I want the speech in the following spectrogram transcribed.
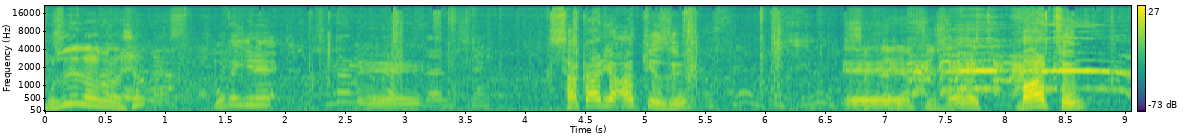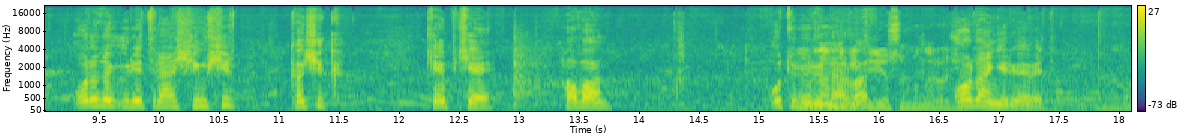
Burada neler var hocam? Burada yine e, Sakarya Akyazı, e, Sakarya Akyazı. evet, Bartın, orada üretilen şimşir, kaşık, kepçe, havan, o tür Oradan ürünler mı var. getiriyorsun bunları hocam? Oradan geliyor evet. Anladım.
